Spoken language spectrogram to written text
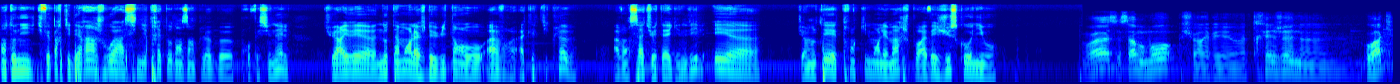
Anthony, tu fais partie des rares joueurs à signer très tôt dans un club euh, professionnel. Tu es arrivé euh, notamment à l'âge de 8 ans au Havre Athletic Club. Avant ça, tu étais à Genville et euh, tu as monté tranquillement les marches pour arriver jusqu'au haut niveau. Ouais, c'est ça, Momo. Je suis arrivé très jeune au HAC.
